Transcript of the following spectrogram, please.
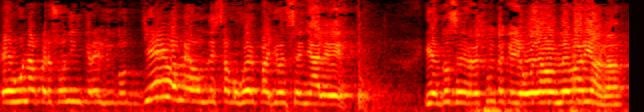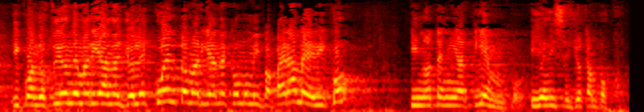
es una persona increíble. Le digo, llévame a donde esa mujer para yo enseñarle esto. Y entonces resulta que yo voy a donde Mariana, y cuando estoy donde Mariana, yo le cuento a Mariana cómo mi papá era médico y no tenía tiempo. Y ella dice, yo tampoco.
